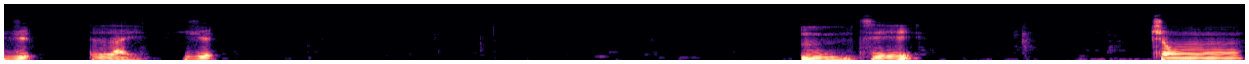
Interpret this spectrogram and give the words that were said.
Yut lay yut. 唔止仲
